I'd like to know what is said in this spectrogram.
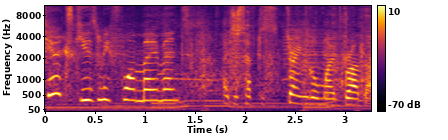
you excuse me for a moment? I just have to strangle my brother.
